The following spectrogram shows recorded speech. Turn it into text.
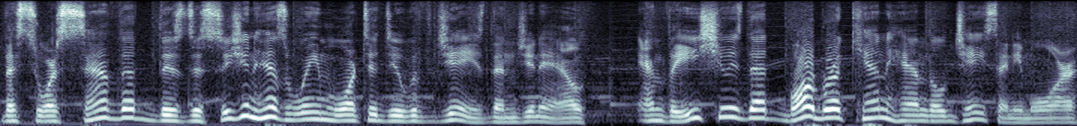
The source said that this decision has way more to do with Jace than Jenelle, and the issue is that Barbara can't handle Jace anymore.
